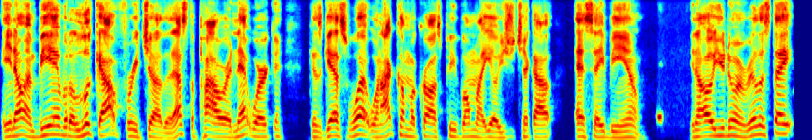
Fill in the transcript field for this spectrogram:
you know, and be able to look out for each other. That's the power of networking. Because guess what? When I come across people, I'm like, yo, you should check out SABM. You know, oh, you're doing real estate?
